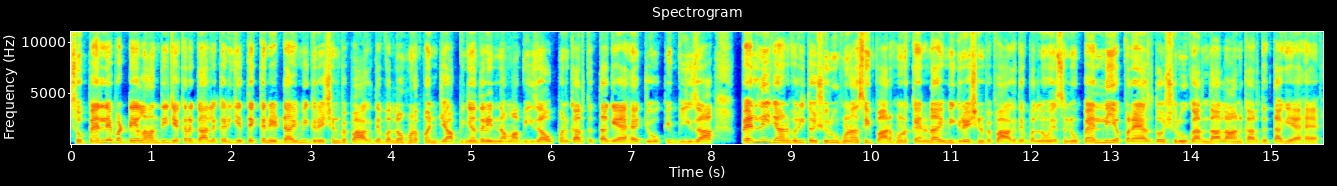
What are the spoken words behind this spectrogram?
ਸੋ ਪਹਿਲੇ ਵੱਡੇ ਐਲਾਨ ਦੀ ਜੇਕਰ ਗੱਲ ਕਰੀਏ ਤੇ ਕੈਨੇਡਾ ਇਮੀਗ੍ਰੇਸ਼ਨ ਵਿਭਾਗ ਦੇ ਵੱਲੋਂ ਹੁਣ ਪੰਜਾਬੀਆਂ ਦੇ ਲਈ ਨਵਾਂ ਵੀਜ਼ਾ ਓਪਨ ਕਰ ਦਿੱਤਾ ਗਿਆ ਹੈ, ਜੋ ਕਿ ਵੀਜ਼ਾ ਪਹਿਲੀ ਜਨਵਰੀ ਤੋਂ ਸ਼ੁਰੂ ਹੋਣਾ ਸੀ, ਪਰ ਹੁਣ ਕੈਨੇਡਾ ਇਮੀਗ੍ਰੇਸ਼ਨ ਵਿਭਾਗ ਦੇ ਵੱਲੋਂ ਇਸ ਨੂੰ ਪਹਿਲੀ ਅਪ੍ਰੈਲ ਤੋਂ ਸ਼ੁਰੂ ਕਰਨ ਦਾ ਐਲਾਨ ਕਰ ਦਿੱਤਾ ਗਿਆ ਹੈ।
